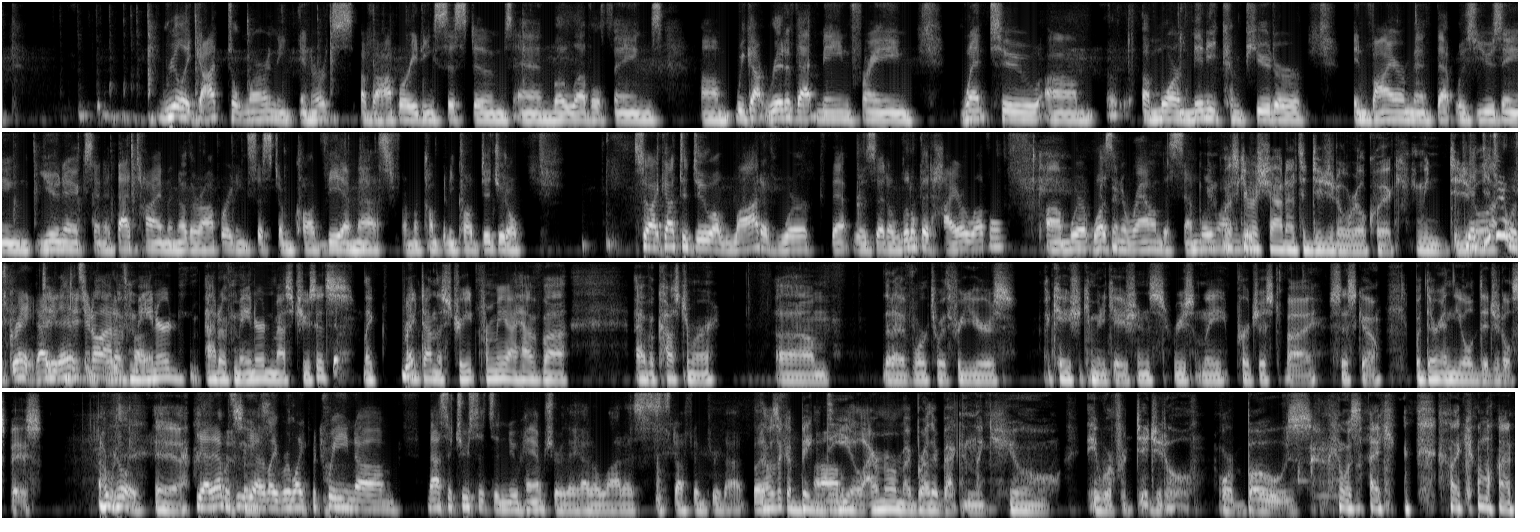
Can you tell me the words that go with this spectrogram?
really got to learn the innards of operating systems and low level things. Um, we got rid of that mainframe, went to um, a more mini computer environment that was using Unix and at that time another operating system called VMS from a company called Digital. So I got to do a lot of work that was at a little bit higher level, um, where it wasn't around assembly line. Let's give a shout out to Digital real quick. I mean, Digital. Yeah, Digital was great. Di- digital out of Maynard, out of Maynard, Massachusetts, yep. like right yep. down the street from me. I have uh, I have a customer um, that I've worked with for years. Acacia Communications, recently purchased by Cisco, but they're in the old digital space. Oh, really? Yeah. Yeah, that was so yeah. Like we're like between um, Massachusetts and New Hampshire. They had a lot of stuff in through that. But that was like a big um, deal. I remember my brother back then, like, yo, they work for Digital or Bose. It was like, like, come on.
